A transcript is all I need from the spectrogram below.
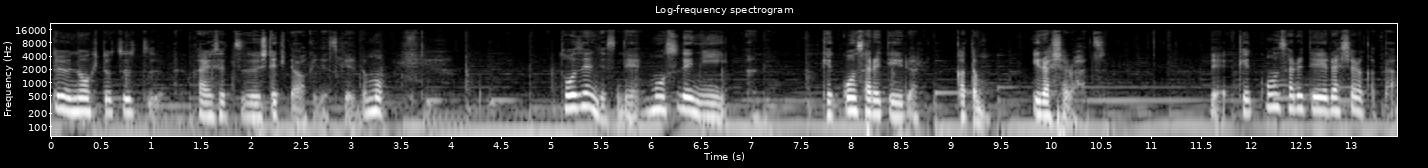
というのを一つずつ解説してきたわけですけれども当然ですねもうすでに結婚されている方もいらっしゃるはず。で結婚されていらっしゃる方、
